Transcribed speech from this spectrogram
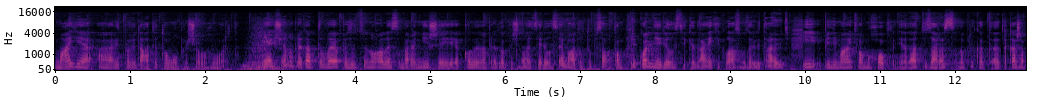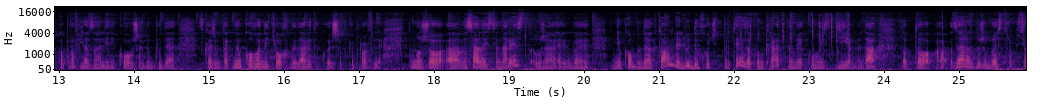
має е, відповідати тому, про що ви говорите. Якщо, наприклад, ви позиціонували себе раніше, коли, наприклад, починалися рілси, багато хто писав там прикольні рілсики, да, які класно залітають і піднімають вам охоплення. Да, то зараз, наприклад, е, така шапка профіля взагалі нікого вже не буде, скажімо так, ні в кого не тьохне да, від такої шапки профіля. Тому що е, веселий сценарист вже якби нікому не актуальний. Люди хочуть прийти за конкретними якимись діями. Да? Тобто е, зараз дуже швидко, всі,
